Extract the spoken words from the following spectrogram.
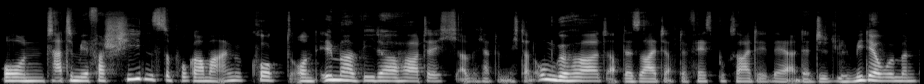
und hatte mir verschiedenste Programme angeguckt und immer wieder hörte ich, also ich hatte mich dann umgehört auf der Seite, auf der Facebook-Seite der, der Digital Media Women,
